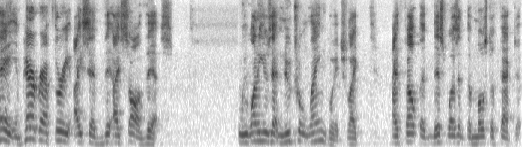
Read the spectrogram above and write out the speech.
hey, in paragraph three, I said I saw this. We want to use that neutral language. Like, I felt that this wasn't the most effective.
